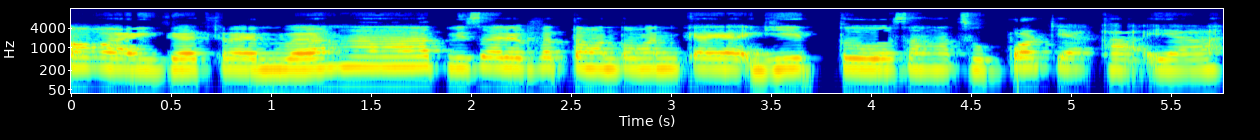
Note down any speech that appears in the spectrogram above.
Oh my god, keren banget bisa dapet teman-teman kayak gitu, sangat support ya, Kak, ya.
